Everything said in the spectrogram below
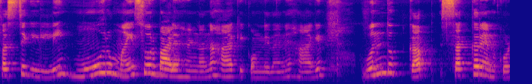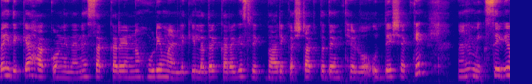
ಫಸ್ಟಿಗೆ ಇಲ್ಲಿ ಮೂರು ಮೈಸೂರು ಬಾಳೆಹಣ್ಣನ್ನು ಹಾಕಿಕೊಂಡಿದ್ದೇನೆ. ಹಾಗೆ ಒಂದು ಕಪ್ ಸಕ್ಕರೆಯನ್ನು ಕೂಡ ಇದಕ್ಕೆ ಹಾಕ್ಕೊಂಡಿದ್ದೇನೆ ಸಕ್ಕರೆಯನ್ನು ಹುಡಿ ಮಾಡಲಿಕ್ಕೆ ಇಲ್ಲದ್ರೆ ಕರಗಿಸ್ಲಿಕ್ಕೆ ಭಾರಿ ಕಷ್ಟ ಆಗ್ತದೆ ಅಂತ ಹೇಳುವ ಉದ್ದೇಶಕ್ಕೆ ನಾನು ಮಿಕ್ಸಿಗೆ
